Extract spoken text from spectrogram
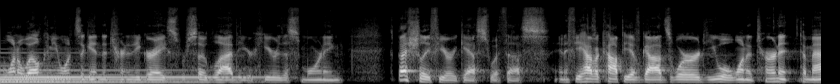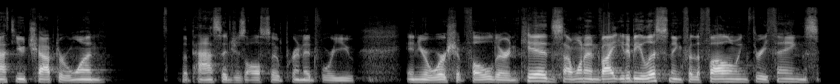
I want to welcome you once again to Trinity Grace. We're so glad that you're here this morning, especially if you're a guest with us. And if you have a copy of God's Word, you will want to turn it to Matthew chapter 1. The passage is also printed for you in your worship folder. And kids, I want to invite you to be listening for the following three things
